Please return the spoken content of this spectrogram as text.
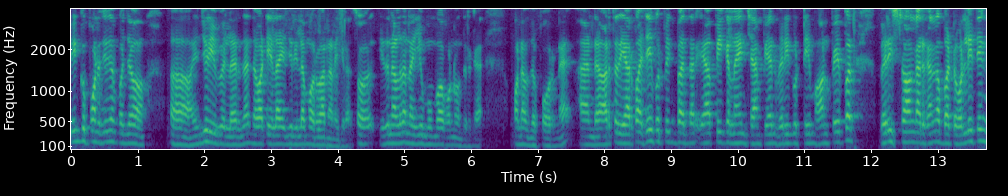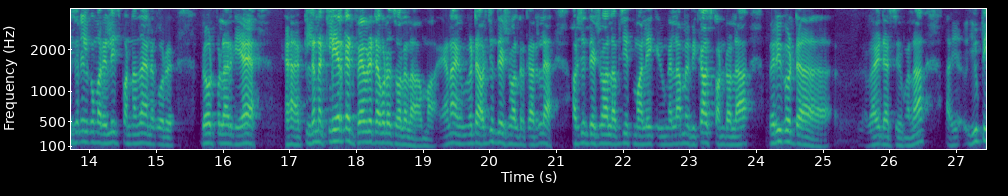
ரிங்கு போன சீசன் கொஞ்சம் இன்ஜுரியில் இருந்தேன் இந்த வாட்டி எல்லாம் இன்ஜுரி இல்லாமல் வருவார்னு நினைக்கிறேன். ஸோ இதனால தான் நான் ஐயோ மும்பா கொண்டு வந்திருக்கேன். ஒன் ஆஃப் த ஃபோர்னு அண்ட் அடுத்தது யாருப்பா? ஜெய்ப்பூர் பிங்க் பேந்தர் யா பீக்கல் நைன் சாம்பியன் வெரி குட் டீம் ஆன் பேப்பர் வெரி ஸ்ட்ராங்காக இருக்காங்க. பட் ஒன்லி திங் சுனில்குமார் ரிலீஸ் பண்ணால் தான் எனக்கு ஒரு டவுட்ஃபுல்லாக இருக்குது ஏன்? இல்லைன்னா கிளியர் கட் ஃபேவரட்டாக கூட சொல்லலாம். ஆமாம் ஏன்னா இவங்ககிட்ட அர்ஜுன் தேஷ்வால் இருக்காருல்ல. அர்ஜுன் தேஷ்வால் அபிஜித் மாலிக் இவங்க எல்லாமே Vikas Kandola very good raiders இவங்கெல்லாம். யூபி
